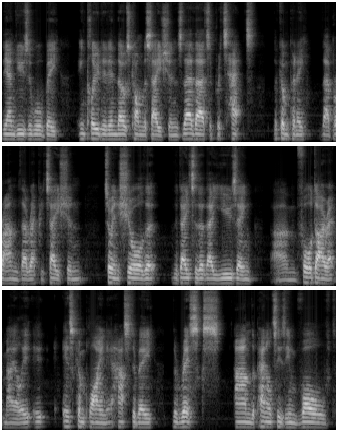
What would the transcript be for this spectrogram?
the end user will be included in those conversations. They're there to protect the company, their brand, their reputation, to ensure that the data that they're using um, for direct mail it, it is compliant. It has to be. The risks and the penalties involved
